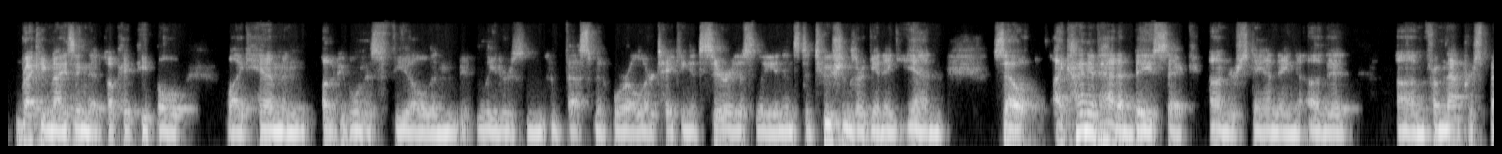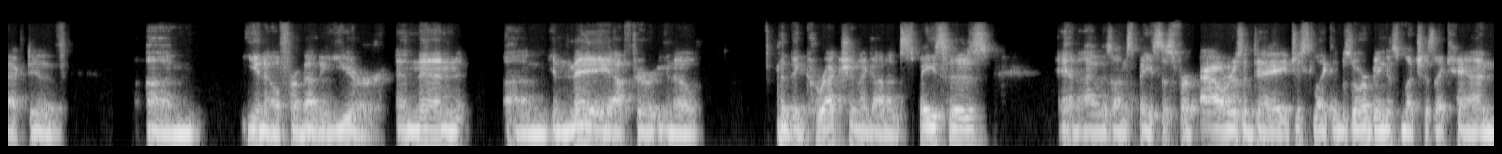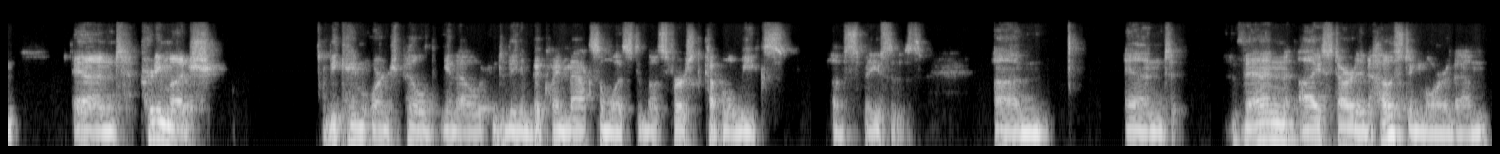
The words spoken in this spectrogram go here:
recognizing that okay people like him and other people in this field and leaders in investment world are taking it seriously and institutions are getting in. So i kind of had a basic understanding of it um, from that perspective. Um, you know for about a year and then um, in may after you know the big correction i got on spaces and I was on spaces for hours a day, just like absorbing as much as I can, and pretty much became orange pilled, you know, into being a Bitcoin maximalist in those first couple of weeks of spaces. Um, and then I started hosting more of them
